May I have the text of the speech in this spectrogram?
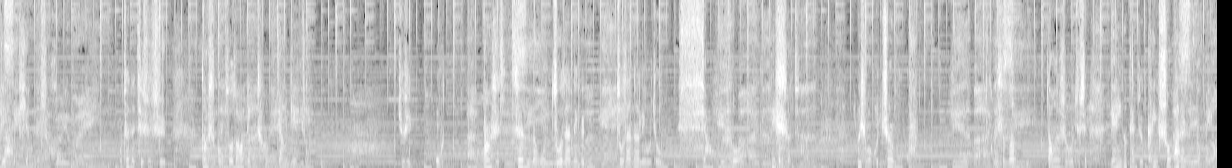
第二天的时候，我真的其实是当时工作到凌晨两点钟，就是。我当时真的，我坐在那个坐在那里，我就想我就说，为什么？为什么会这么苦？为什么当时候就是连一个感觉可以说话的人都没有？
